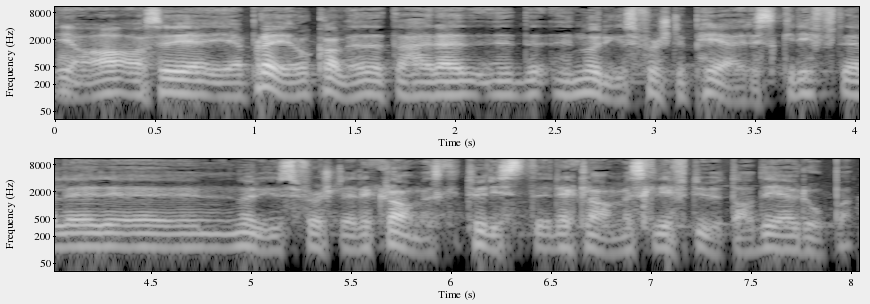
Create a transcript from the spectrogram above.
Ja, altså jeg, jeg, pleier å kalle dette her eh, Norges første PR-skrift, eller eh, Norges første turistreklameskrift utad i Europa.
